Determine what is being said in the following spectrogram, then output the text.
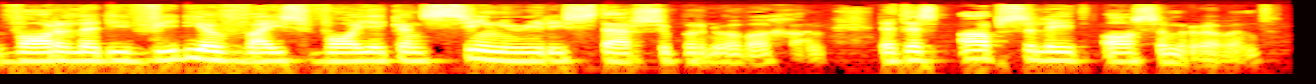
waar hulle die video wys waar jy kan sien hoe hierdie ster supernova gaan. Dit is absoluut asemrowend. Awesome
